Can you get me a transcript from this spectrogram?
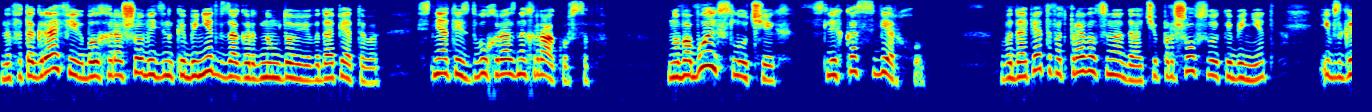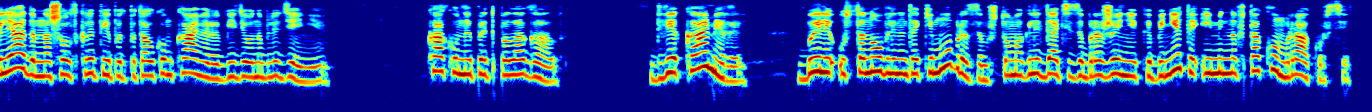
На фотографиях был хорошо виден кабинет в загородном доме Водопятого, снятый с двух разных ракурсов, но в обоих случаях слегка сверху. Водопятов отправился на дачу, прошел в свой кабинет и взглядом нашел скрытые под потолком камеры видеонаблюдения. Как он и предполагал, две камеры были установлены таким образом, что могли дать изображение кабинета именно в таком ракурсе,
